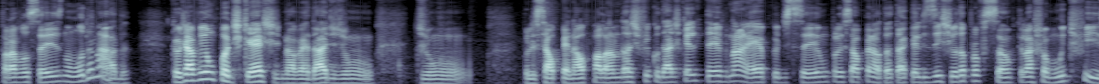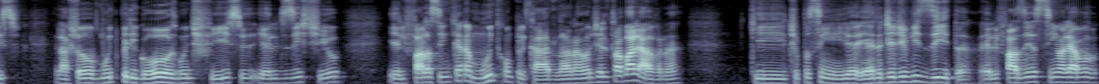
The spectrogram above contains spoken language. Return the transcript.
para vocês não muda nada. Que eu já vi um podcast, na verdade, de um de um policial penal falando das dificuldades que ele teve na época de ser um policial penal, até que ele desistiu da profissão porque ele achou muito difícil. Ele achou muito perigoso, muito difícil, e ele desistiu. E ele fala assim que era muito complicado lá onde ele trabalhava, né? Que, tipo assim, era dia de visita. Ele fazia assim, olhava,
